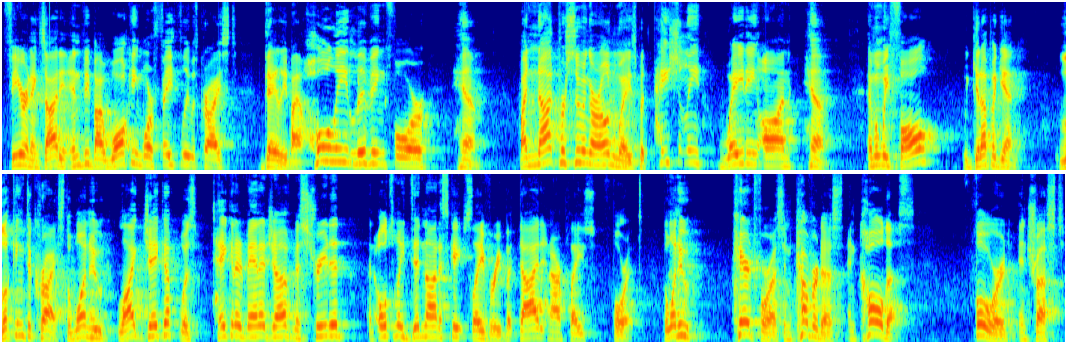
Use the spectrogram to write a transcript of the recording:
fear and anxiety and envy? By walking more faithfully with Christ daily, by wholly living for Him, by not pursuing our own ways, but patiently waiting on Him. And when we fall, we get up again, looking to Christ, the one who, like Jacob, was taken advantage of, mistreated, and ultimately did not escape slavery, but died in our place for it. The one who cared for us and covered us and called us forward in trust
